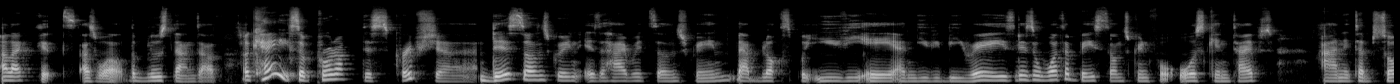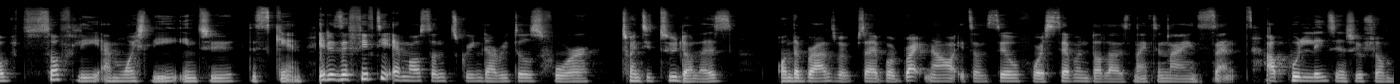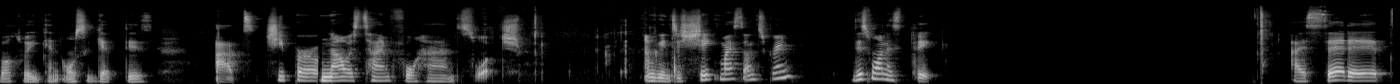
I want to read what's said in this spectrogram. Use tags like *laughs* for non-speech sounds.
I like it as well. The blue stands out. Okay, so product description. This sunscreen is a hybrid sunscreen that blocks both UVA and UVB rays. It is a water-based sunscreen for all skin types and it absorbs softly and moistly into the skin. It is a 50 ml sunscreen that retails for $22 on the brand's website, but right now it's on sale for $7.99. I'll put links in the description box where you can also get this at cheaper. Now it's time for hand swatch. I'm going to shake my sunscreen. This one is thick. I said it.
